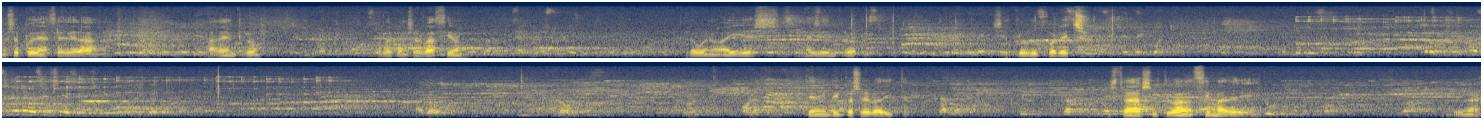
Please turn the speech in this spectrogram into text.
No se puede acceder a, adentro por la conservación, pero bueno, ahí es, ahí dentro se produjo el hecho. Tienen bien conservadito. Está situado encima de, de una-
